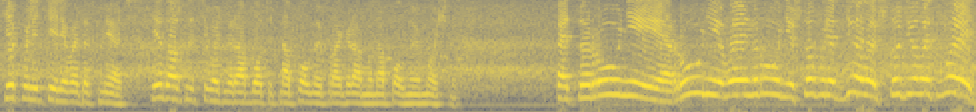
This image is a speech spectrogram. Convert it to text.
Все полетели в этот мяч. Все должны сегодня работать на полную программу, на полную мощность. Руни! Руни! Вейн Руни! Что будет делать? Что делает Вейн?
